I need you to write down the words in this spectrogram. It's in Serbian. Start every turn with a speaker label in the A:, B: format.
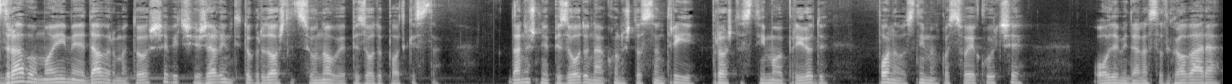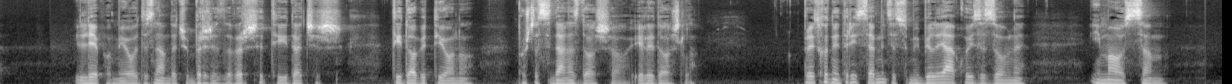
A: Zdravo, moje ime je Davor Matošević i želim ti dobrodošlicu u novu epizodu podcasta. Današnju epizodu, nakon što sam tri prošle snimao prirode, ponovo snimam kod svoje kuće, ovdje mi danas odgovara i lijepo mi je ovdje, znam da ću brže završiti i da ćeš ti dobiti ono pošto si danas došao ili došla. Prethodne tri sedmice su mi bile jako izazovne, imao sam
